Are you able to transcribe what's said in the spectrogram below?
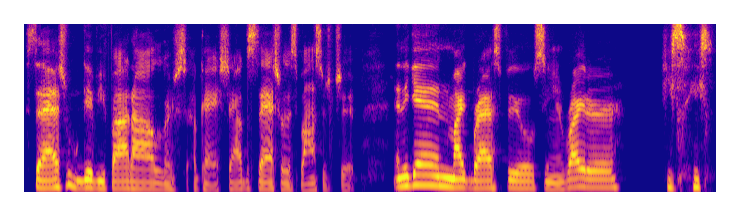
Stash will give you five dollars. Okay, shout out to Stash for the sponsorship. And again, Mike Brassfield, senior writer. He's he's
